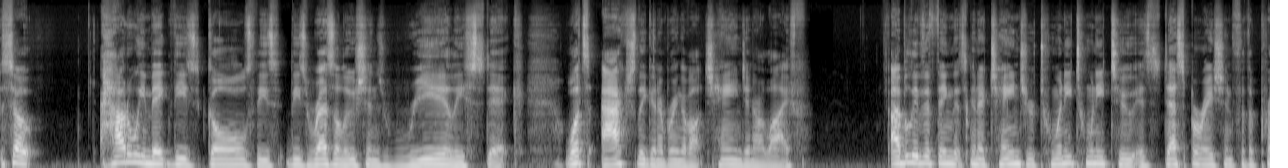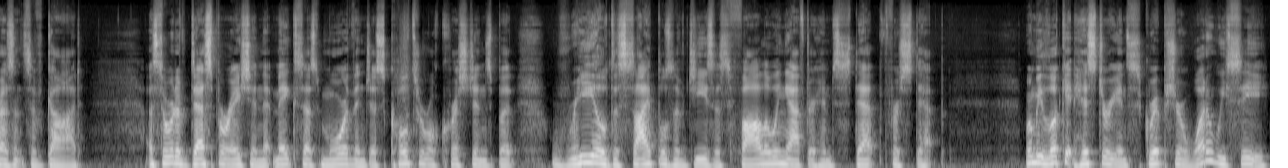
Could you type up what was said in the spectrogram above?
So how do we make these goals, these these resolutions really stick? What's actually going to bring about change in our life? I believe the thing that's going to change your 2022 is desperation for the presence of God. A sort of desperation that makes us more than just cultural Christians, but real disciples of Jesus, following after him step for step. When we look at history and scripture, what do we see?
